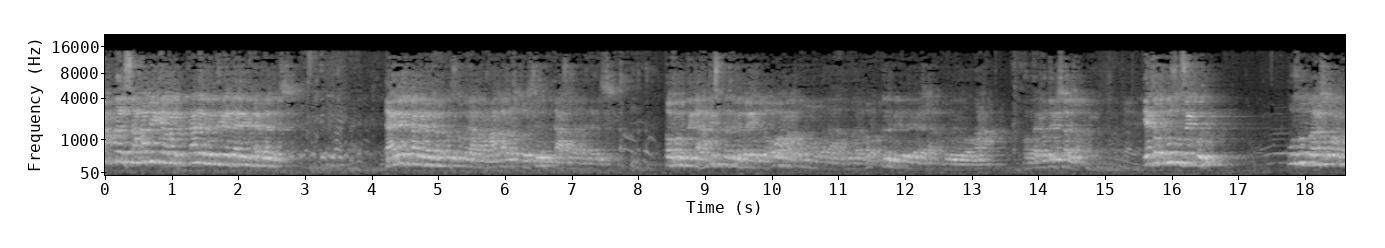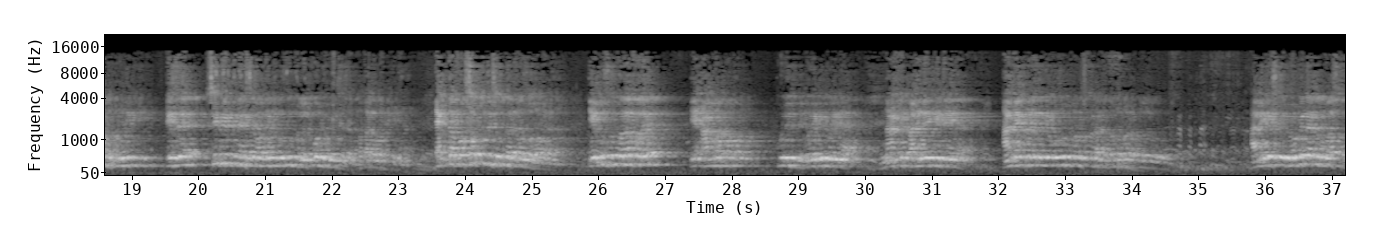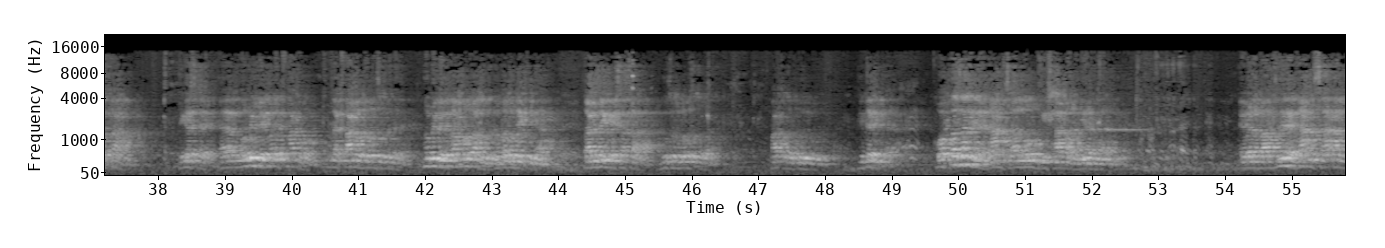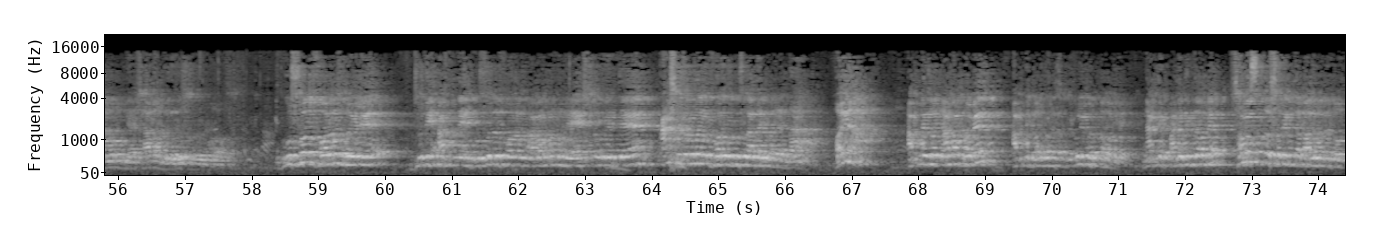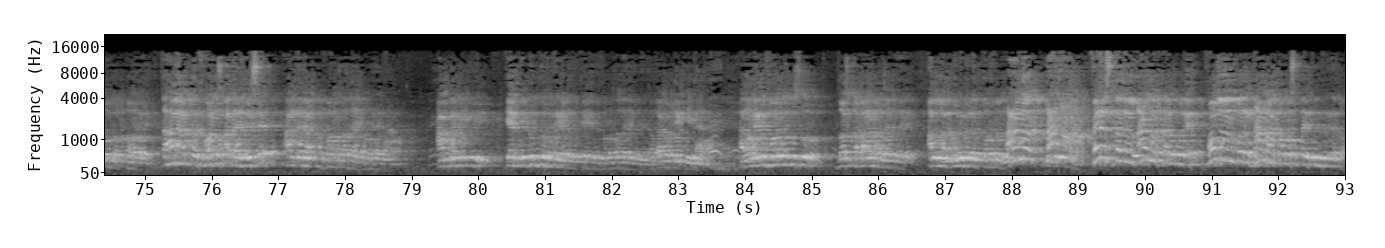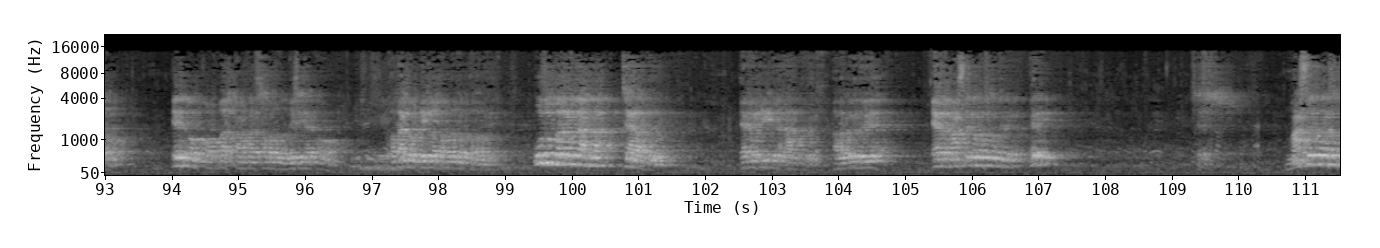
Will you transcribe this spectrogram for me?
আপনার সাহাবিকে আমার কানের ভিতরে ডাইরেক্ট ভেবে লাগছে ডাইরেক্ট কানে ভেবে করছে বলে আমার মাথা নষ্ট হয়েছে তখন থেকে হাদিস নাজিল হয়ে গেল ও আমার উম্মতরা আমার ভক্তের ভিতরে পেশাব করিও না কথা কথা ইনশাআল্লাহ এখন উজু চেক করি উজু করার সময় আমরা বলি এই যে শীতের দিনে এসে অনেক উজু করলে কবি হয়েছে কথা বলে কি না একটা বছর যদি শুধু উজু হবে না এই উজু করার পরে এই আমরা কখন কুলি দিই করে কি করি না নাকে পানি রেখে দিই না আমি একবার উজু খরচ করে না দশ বার আমি গেছি রবীন্দ্র ওয়াজ করতাম ঠিক আছে নবীর লেখনে থাকব পাগল নবীর লেখনে আমরা পাগল কথা দেখি না তো আমি দেখি চাচা বুঝতে বলতে পাগল গীতা গীতা কথা জানি না নাম চালো কি সাবান দিয়ে এবারে বাপরে নাম সারা লোক দিয়ে সাবান দিয়ে গুসল ফরজ হইলে যদি আপনি গুসলের ফরজ আমার মনে হয় একশো মিনিটে আশি জন ফরজ গুসল আদায় করেন না হয় না আপনি যখন নামাজ হবেন আপনি করতে হবে। নাকে পানি দিতে হবে, সমস্ত শরীরটা ভালো করে করতে হবে। তাহলে আপনার আদায় হয়েছে যদি আপনার আদায় হবে না। আমরা কি এর বিরুদ্ধ হয়ে গেল আর অনেকে দশটা, বারোটা আল্লাহ গরিবের করবে লানত লানত ফেরেস্তাদের লানত তার উপরে ফজরের উপরে নাপাক অবস্থায় তুমি ফিরে এরকম অভ্যাস আমাদের সবার বেশি এরকম কথা বলতে এগুলো বন্ধ করতে হবে উজু করার মধ্যে আমরা চেহারা করি এবার কি করে হাত করি ভালো করে ধরে এবার মাসের কথা শুনতে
